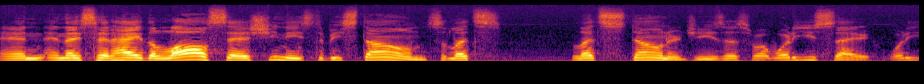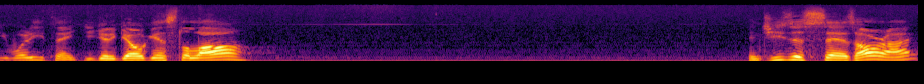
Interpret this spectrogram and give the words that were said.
And, and they said, hey, the law says she needs to be stoned, so let's, let's stone her, Jesus. What, what do you say? What do you, what do you think? You going to go against the law? And Jesus says, all right,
